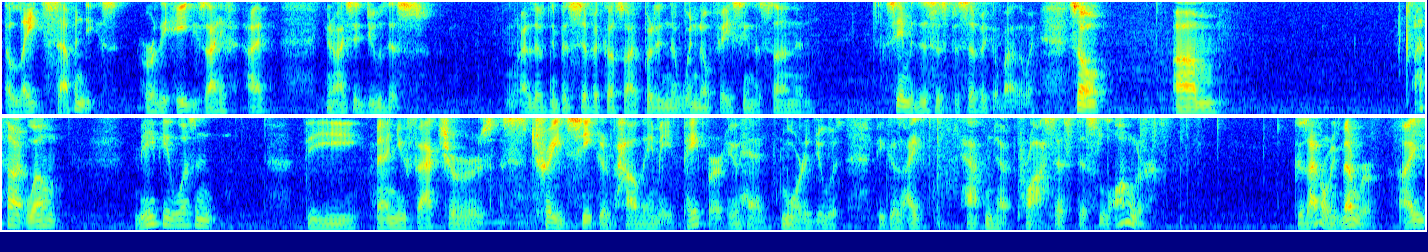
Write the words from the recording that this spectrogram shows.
the late 70s, early 80s. I, I, you know, I used to do this. I lived in Pacifica, so I put it in the window facing the sun. And same as this is Pacifica, by the way. So um, I thought, well, maybe it wasn't the manufacturer's trade secret of how they made paper. It had more to do with because I happen to have processed this longer. Because I don't remember. I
